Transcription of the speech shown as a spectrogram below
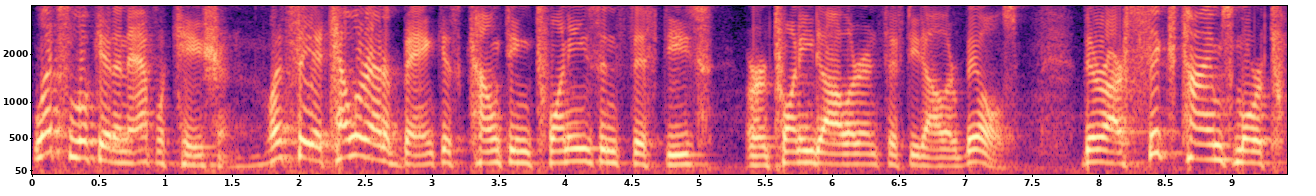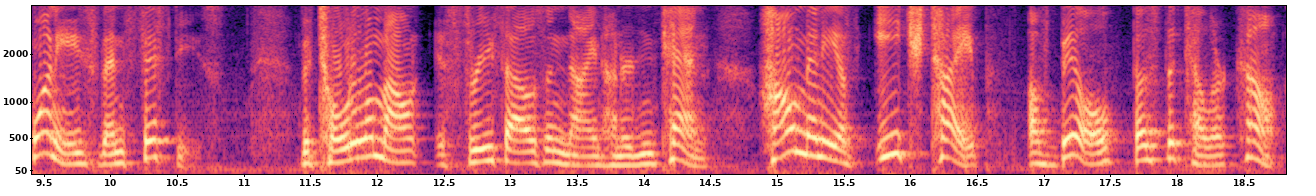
Let's look at an application. Let's say a teller at a bank is counting 20s and 50s, or $20 and $50 bills. There are six times more 20s than 50s. The total amount is 3,910. How many of each type of bill does the teller count?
